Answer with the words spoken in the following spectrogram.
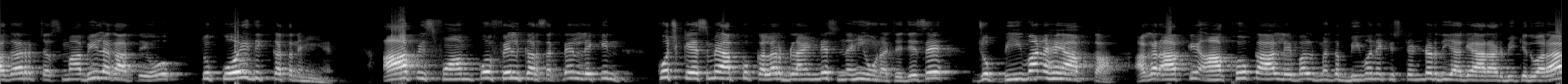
अगर चश्मा भी लगाते हो तो कोई दिक्कत नहीं है। आप इस फॉर्म को फिल कर सकते हैं, लेकिन कुछ केस में आपको कलर ब्लाइंडनेस नहीं होना चाहिए। जैसे जो B1 है आपका, अगर आपके आँखों का लेवल मतलब B1 एक स्टैंडर्ड दिया गया आरआरबी के द्वारा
